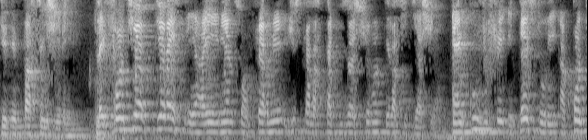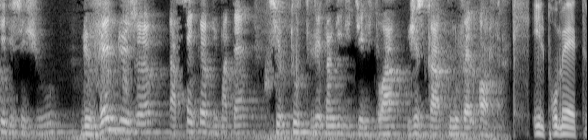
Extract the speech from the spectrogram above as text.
de ne pas s'ingérer. Les frontières terrestres et aériennes sont fermées jusqu'à la stabilisation de la situation. Un couvre-feu est instauré à compter de ce jour de 22h à 5h du matin sur toute l'étendue du territoire jusqu'à nouvel ordre. Ils promettent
